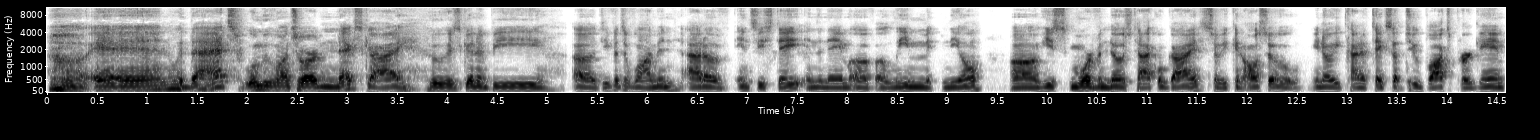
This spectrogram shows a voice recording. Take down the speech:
and with that, we'll move on to our next guy, who is going to be a defensive lineman out of NC State in the name of Alim McNeil. Um, he's more of a nose tackle guy, so he can also, you know, he kind of takes up two blocks per game,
